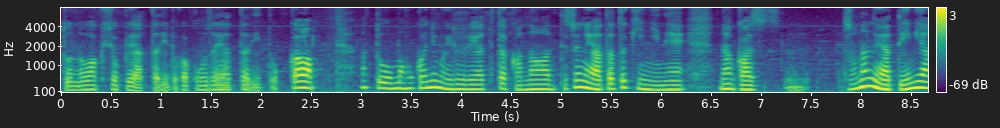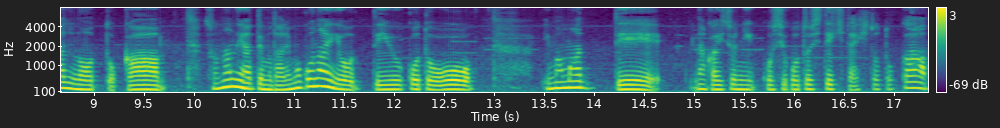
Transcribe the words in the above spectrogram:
トのワークショップやったりとか講座やったりとかあと、まあ、他にもいろいろやってたかなってそういうのやった時にねなんかそんなのやって意味あるのとかそんなのやっても誰も来ないよっていうことを今までなんか一緒にこう仕事してきた人とか、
